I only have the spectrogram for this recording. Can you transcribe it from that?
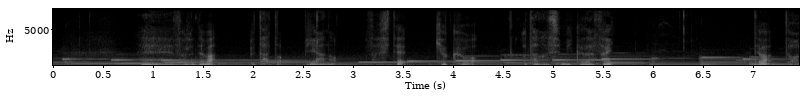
えー、それでは歌とピアノそして曲をお楽しみください。ではどうぞ。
